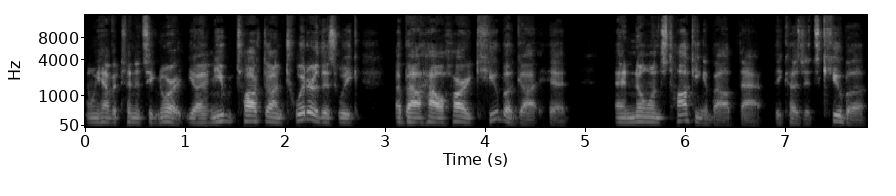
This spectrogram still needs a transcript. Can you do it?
and we have a tendency to ignore it. Yeah, and you talked on Twitter this week about how hard Cuba got hit, and no one's talking about that because it's Cuba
